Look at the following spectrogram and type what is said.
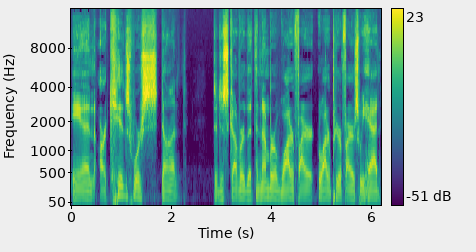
and our kids were stunned to discover that the number of water fire water purifiers we had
